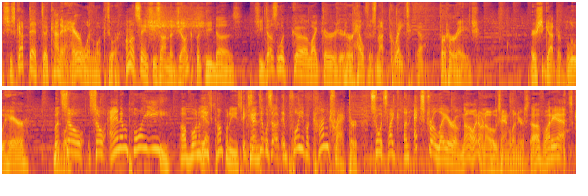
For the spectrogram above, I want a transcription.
she's got that uh, kind of heroin look to her. I'm not saying she's on the junk, but She does. She does look uh, like her her health is not great. Yeah. For her age. There she got her blue hair. But so so an employee of one of Yes. these companies Except can it was an employee of a contractor. So it's like an extra layer of no, I don't know who's handling your stuff. Why do you ask?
